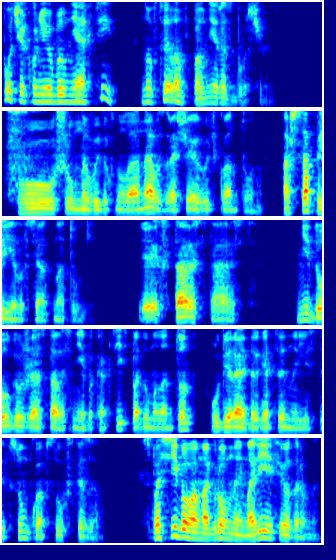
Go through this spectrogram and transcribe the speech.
Почерк у нее был не ахти, но в целом вполне разборчивый. «Фу!» – шумно выдохнула она, возвращая ручку Антону. Аж сопрела вся от натуги. «Эх, старость, старость!» Недолго уже осталось небо коптить, подумал Антон, убирая драгоценные листы в сумку, а вслух сказал. Спасибо вам огромное, Мария Федоровна.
